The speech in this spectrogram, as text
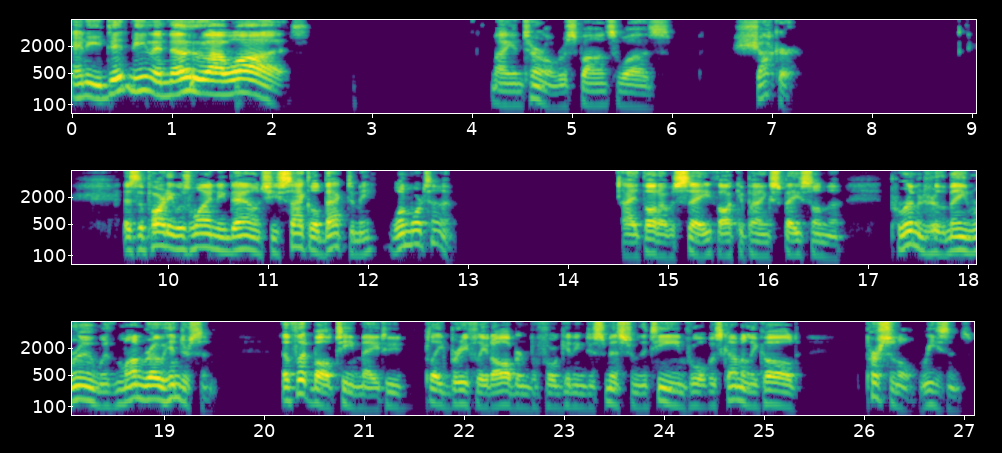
and he didn't even know who I was. My internal response was, Shocker. As the party was winding down, she cycled back to me one more time. I had thought I was safe, occupying space on the perimeter of the main room with Monroe Henderson, a football teammate who played briefly at Auburn before getting dismissed from the team for what was commonly called personal reasons.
